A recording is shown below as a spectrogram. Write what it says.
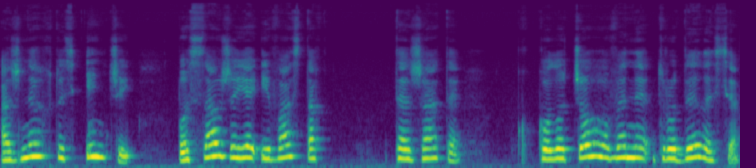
аж не хтось інший. Послав же я і вас так тежати, коло чого ви не трудилися.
